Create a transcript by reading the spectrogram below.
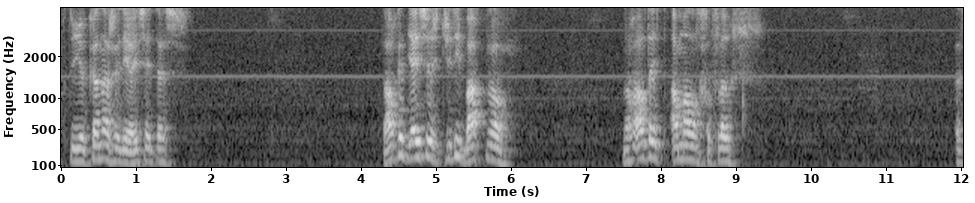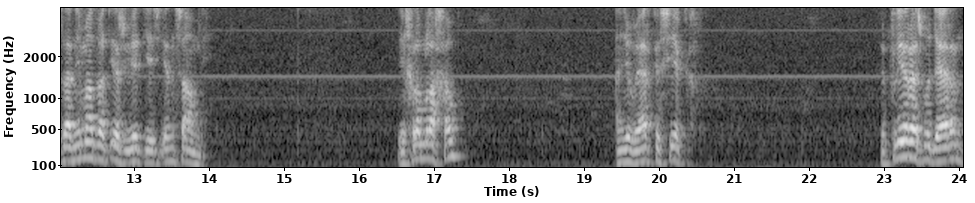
of toe jou kinders uit die huis uit is Dalk het jy soos Judy Bucknell nog altyd almal geflous. Is daar niemand wat eers weet jy is eensaam nie? Jy glimlag gou. En jou werk is seker. Jou klere is modern.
